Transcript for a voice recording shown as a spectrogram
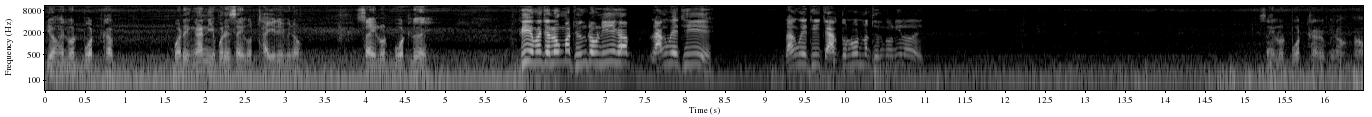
เดี๋ยวให้รถบดครับบ่ได้งานนี่บ่ได้ใส่รถไถเลยพี่น้องใส่รถบดเลย พี่มันจะลงมาถึงตรงนี้ครับ หลังเวที หลังเวทีจากตรงนู้นมันถึงตรงนี้เลย ใส่รถบดเถอะพี่น้องเอา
